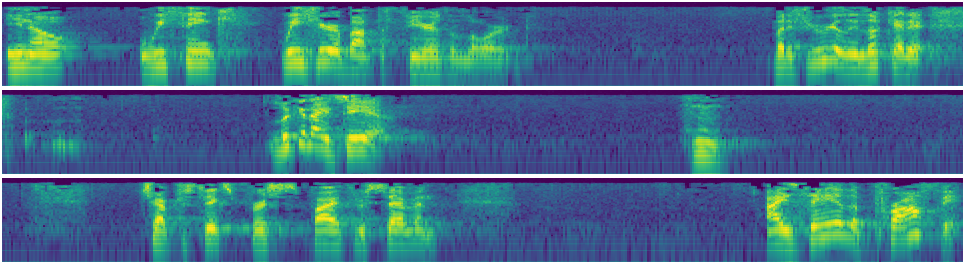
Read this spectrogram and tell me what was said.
You know, we think, we hear about the fear of the Lord. But if you really look at it, look at Isaiah. Hmm. Chapter 6, verses 5 through 7. Isaiah the prophet,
